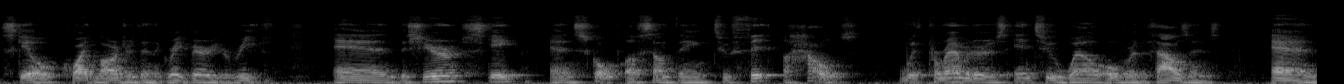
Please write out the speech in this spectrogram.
scale quite larger than the Great Barrier Reef. And the sheer scape and scope of something to fit a house with parameters into well over the thousands and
